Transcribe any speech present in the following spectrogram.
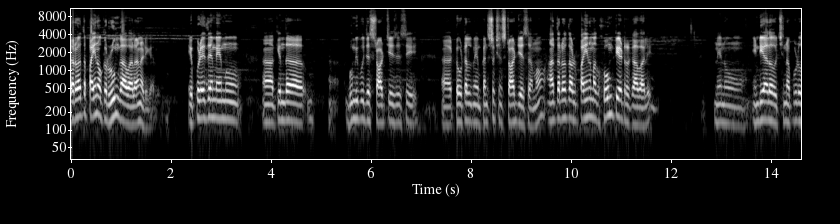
తర్వాత పైన ఒక రూమ్ కావాలని అడిగారు. ఎప్పుడైతే మేము కింద భూమి పూజ స్టార్ట్ చేసేసి టోటల్ మేము కన్స్ట్రక్షన్ స్టార్ట్ చేసాము ఆ తర్వాత వాళ్ళ పైన మాకు హోమ్ థియేటర్ కావాలి. నేను ఇండియాలో వచ్చినప్పుడు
